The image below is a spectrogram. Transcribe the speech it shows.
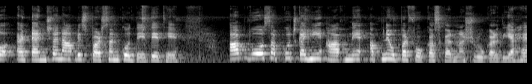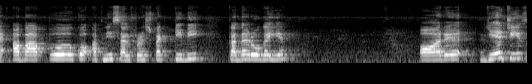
अटेंशन आप इस पर्सन को देते थे अब वो सब कुछ कहीं आपने अपने ऊपर फोकस करना शुरू कर दिया है। अब आपको अपनी सेल्फ रिस्पेक्ट की भी कदर हो गई है। और ये चीज़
